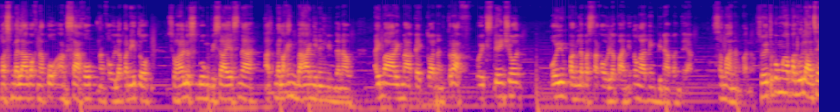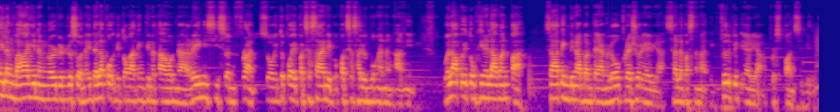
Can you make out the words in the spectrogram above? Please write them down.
mas malawak na po ang sakop ng kaulapan nito. So halos buong Visayas na at malaking bahagi ng Mindanao ay maaaring maapektuhan ng trough o extension o yung panglabas na kaulapan nitong ating binabantayan sama ng panahon. So ito pong mga pagulan sa ilang bahagi ng Northern Luzon ay dala po nitong ating tinatawag na rainy season front. So ito po ay pagsasanib o pagsasalubungan ng hangin. Wala po itong kinalaman pa sa ating binabantayang low pressure area sa labas ng ating Philippine Area of Responsibility.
